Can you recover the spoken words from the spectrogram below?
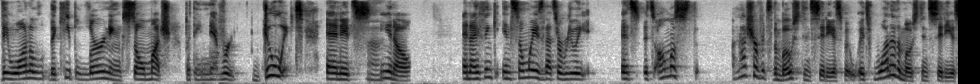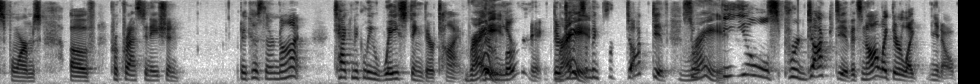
they want to they keep learning so much but they never do it and it's uh. you know and i think in some ways that's a really it's it's almost i'm not sure if it's the most insidious but it's one of the most insidious forms of procrastination because they're not technically wasting their time. Right. They're learning. They're right. doing something productive. So right. it feels productive. It's not like they're like, you know,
